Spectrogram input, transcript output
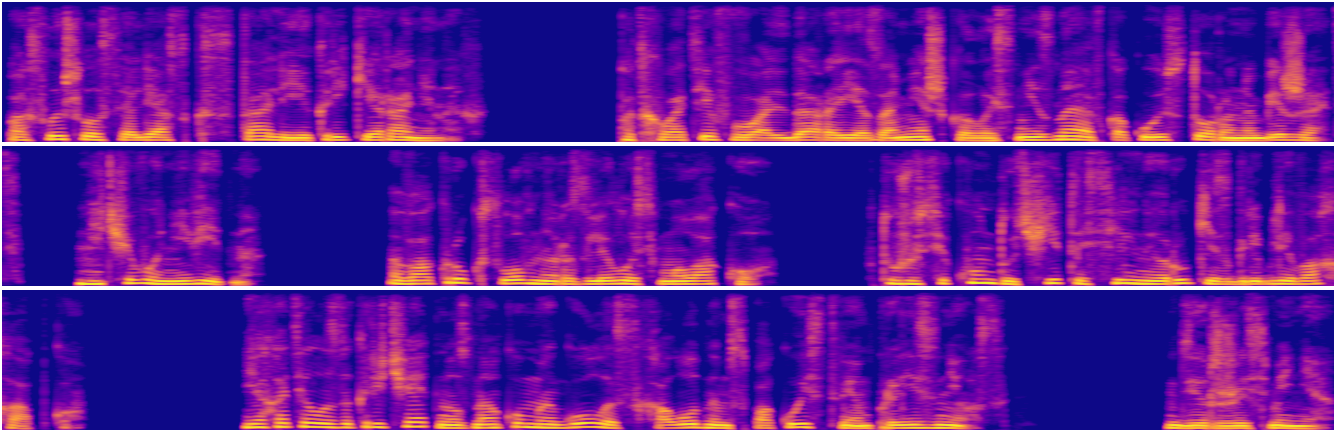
Послышался лязг стали и крики раненых. Подхватив Вальдара, я замешкалась, не зная, в какую сторону бежать. Ничего не видно. Вокруг словно разлилось молоко. В ту же секунду чьи-то сильные руки сгребли в охапку. Я хотела закричать, но знакомый голос с холодным спокойствием произнес: «Держись меня.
